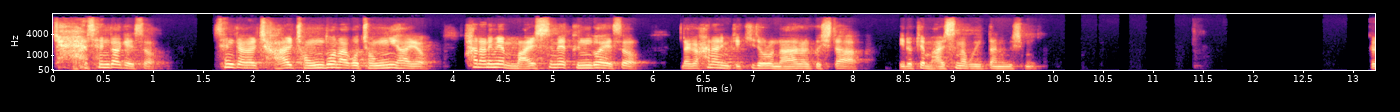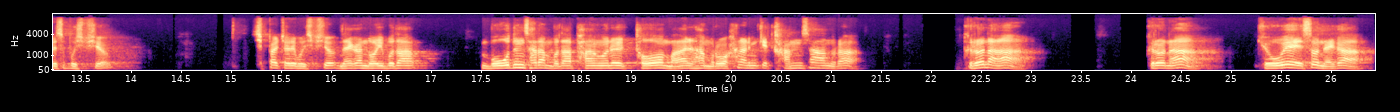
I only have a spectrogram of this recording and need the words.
잘 생각해서 생각을 잘 정돈하고 정리하여 하나님의 말씀에 근거해서 내가 하나님께 기도로 나아갈 것이다. 이렇게 말씀하고 있다는 것입니다. 그래서 보십시오. 18절에 보십시오. 내가 너희보다 모든 사람보다 방언을 더 말함으로 하나님께 감사하노라. 그러나 그러나 교회에서 내가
